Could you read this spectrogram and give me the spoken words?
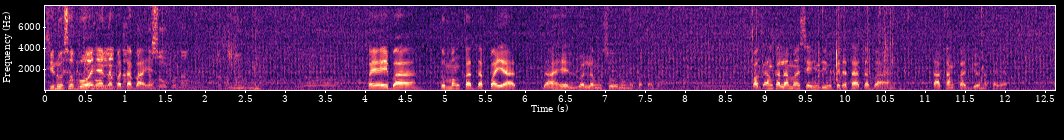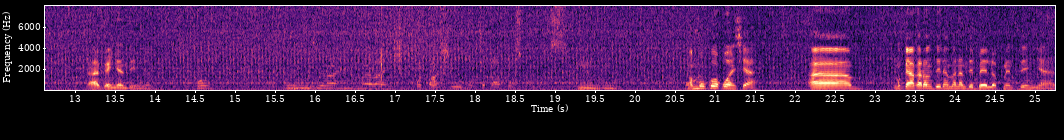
Sinusubuan niya ng pataba yan. Mhm. Kaya iba, tumangkad na payat dahil walang sunong na pataba. Pag ang kalamansi hindi mo pinatatabaan, tatangkad yun na payat. Ah, ganyan din yun. Tirahin ng maraming potassium at saka phosphorus. Mm-hmm. Mamukukuhan siya. Ah, magkakaroon din naman ng development din yan.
